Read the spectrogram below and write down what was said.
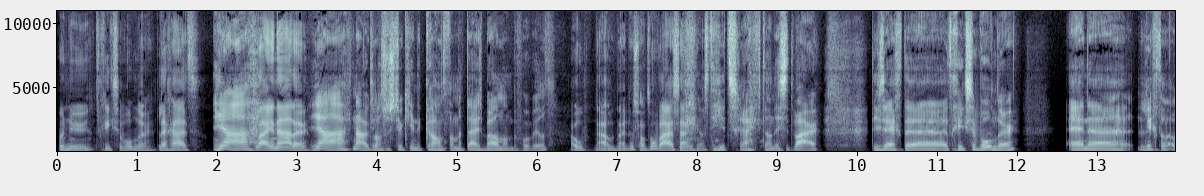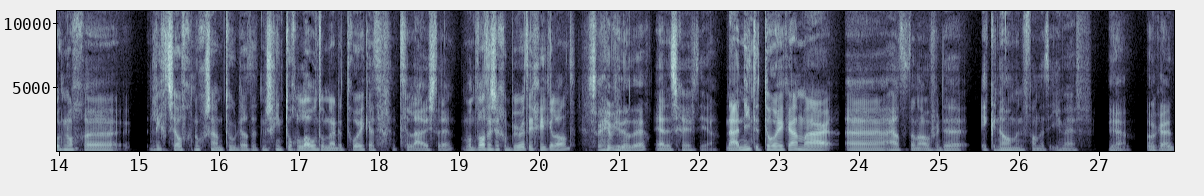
Maar nu, het Griekse wonder. Leg uit. Ja, je nader. ja, nou, ik las een stukje in de krant van Matthijs Bouwman bijvoorbeeld. Oh, nou, nou, dat zal het wel waar zijn. Als die het schrijft, dan is het waar. Die zegt eh, het Griekse wonder. En eh, ligt dan ook nog, ligt zelf genoegzaam toe dat het misschien toch loont om naar de trojka te, te luisteren. Want wat is er gebeurd in Griekenland? Schreef je dat echt? Ja, dat schreef hij, ja. Nou, niet de trojka, maar eh, hij had het dan over de economen van het IMF. Ja, oké.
